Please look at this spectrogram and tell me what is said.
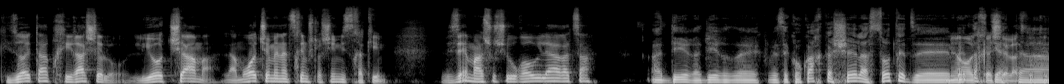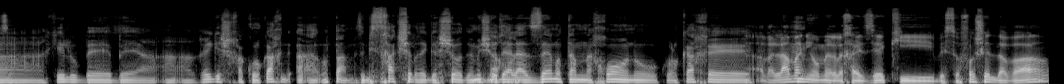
כי זו הייתה הבחירה שלו להיות שמה למרות שמנצחים 30 משחקים. וזה משהו שהוא ראוי להערצה. אדיר אדיר זה וזה כל כך קשה לעשות את זה מאוד בטח קשה לעשות אתה, את זה כאילו הרגש שלך כל כך עוד פעם זה משחק של רגשות ומי שיודע נכון. לאזן אותם נכון הוא כל כך אה, אבל למה אני אומר לך את זה כי בסופו של דבר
